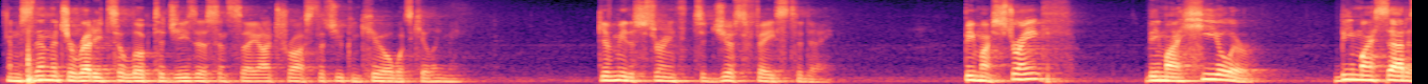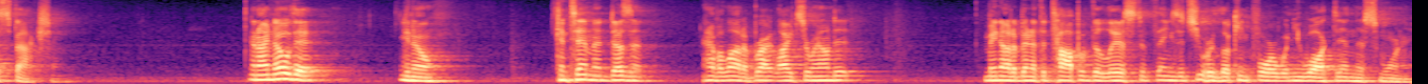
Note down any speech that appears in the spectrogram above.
And it's then that you're ready to look to Jesus and say, I trust that you can kill what's killing me. Give me the strength to just face today. Be my strength, be my healer, be my satisfaction. And I know that, you know, contentment doesn't have a lot of bright lights around it. May not have been at the top of the list of things that you were looking for when you walked in this morning.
